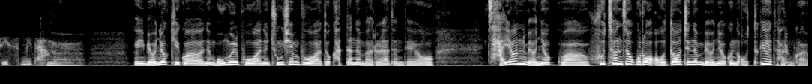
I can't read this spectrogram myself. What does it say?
수 있습니다. 네. 이 면역기관은 몸을 보호하는 중심부와도 같다는 말을 하던데요. 자연 면역과 후천적으로 얻어지는 면역은 어떻게 다른가요?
